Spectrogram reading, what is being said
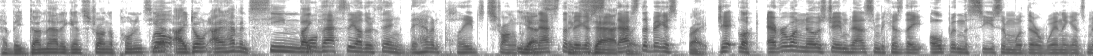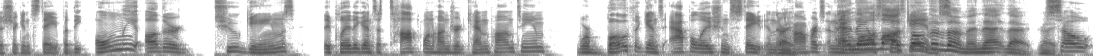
Have they done that against strong opponents Well- yet? I don't. I haven't seen like well, that's the other thing. They haven't played strong. Yes, and that's the biggest. That's the biggest. right. J- look, everyone knows James Madison because they opened the season with their win against Michigan State. But the only other two games they played against a top 100 KenPom team were both against Appalachian State in their Right. conference, and they and lost, they lost both both, games. of them, and that that right. So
